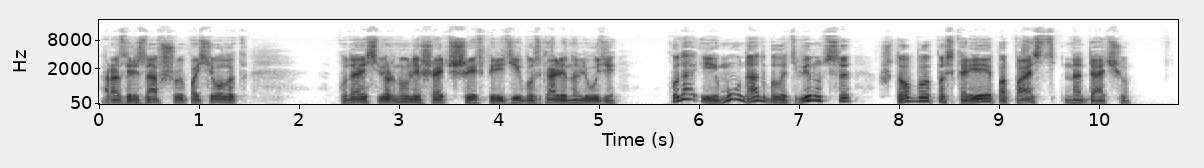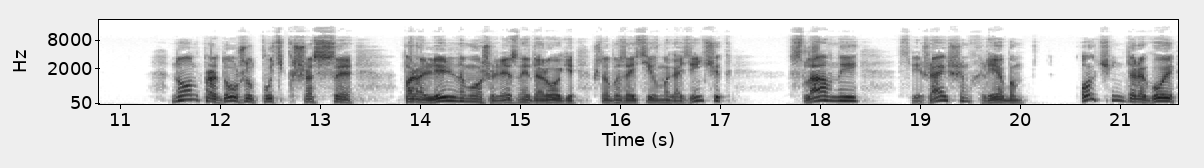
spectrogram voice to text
разрезавшую поселок, куда и свернули шедшие впереди Бузгалина люди, куда и ему надо было двинуться, чтобы поскорее попасть на дачу но он продолжил путь к шоссе, параллельному железной дороге, чтобы зайти в магазинчик, славный свежайшим хлебом, очень дорогой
